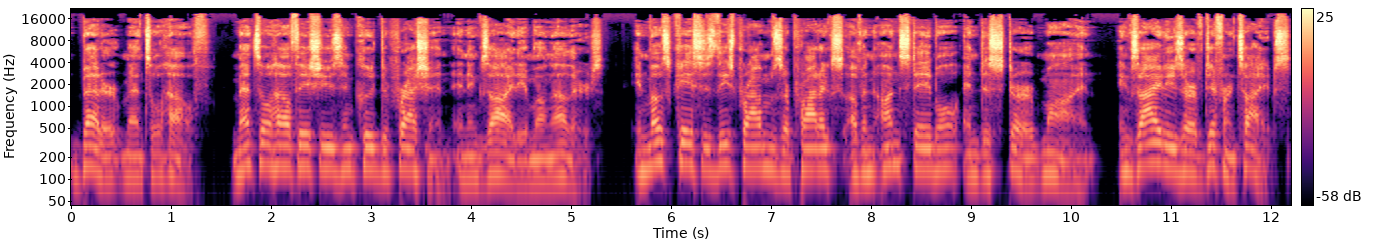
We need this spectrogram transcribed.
Better mental health. Mental health issues include depression and anxiety, among others. In most cases, these problems are products of an unstable and disturbed mind. Anxieties are of different types,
